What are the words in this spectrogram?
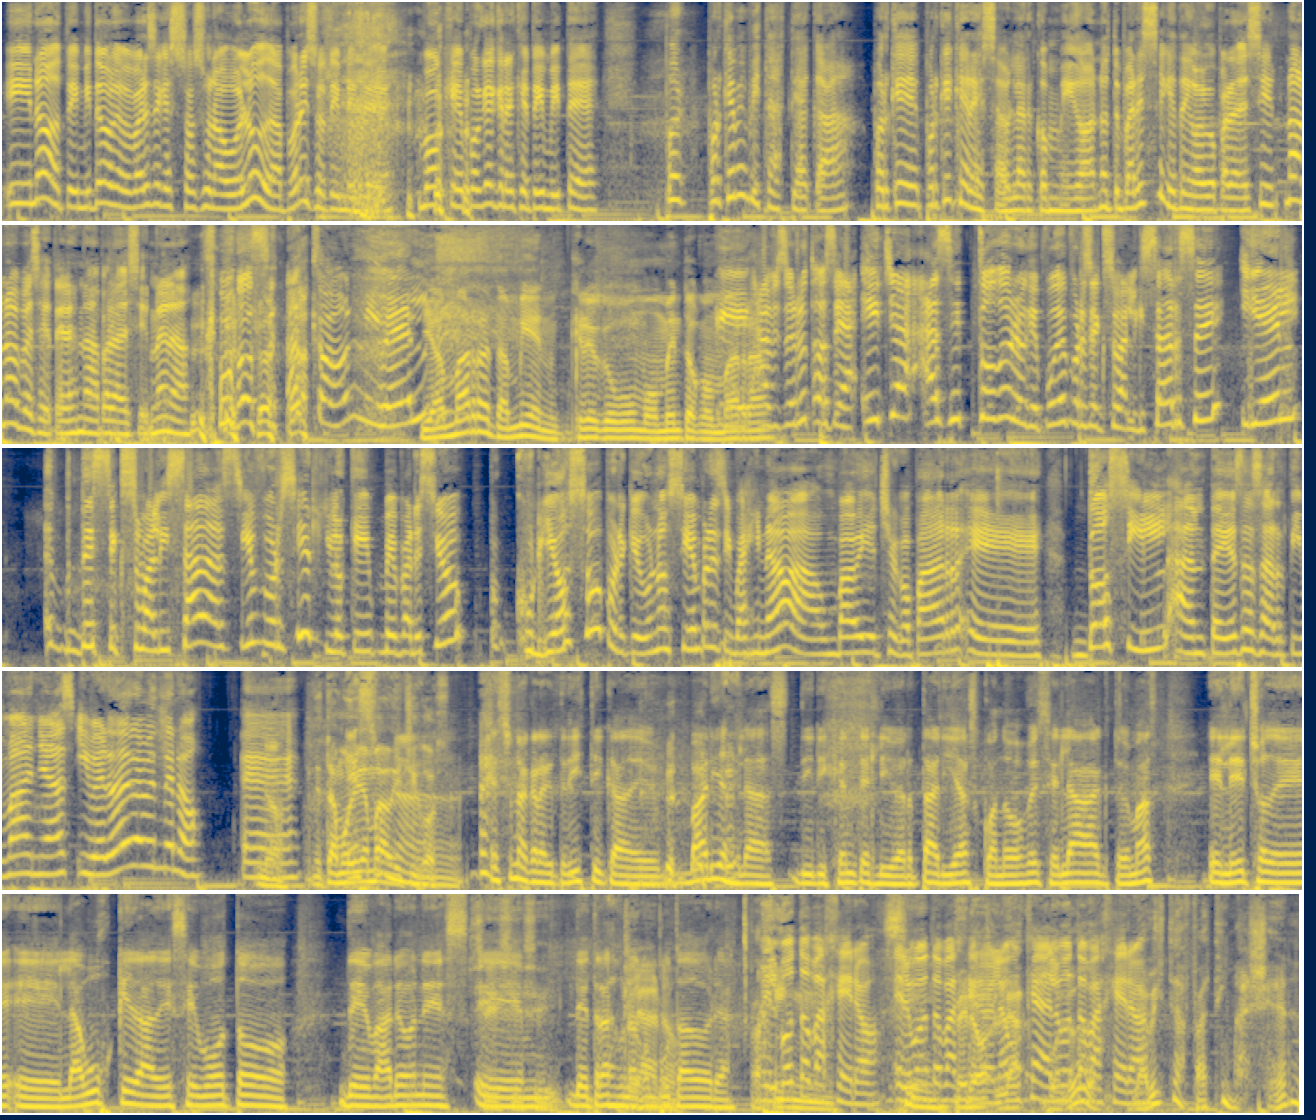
Y no, te invité porque me parece que sos una boluda, por eso te invité. ¿Vos qué? ¿Por qué crees que te invité? ¿Por, por qué me invitaste acá? ¿Por qué, ¿Por qué querés hablar conmigo? ¿No te parece que tengo algo para decir? No, no me parece que tenés nada para decir, nena. Como, o sea, como un nivel. Y a Marra también, creo que hubo un momento con Eh, Marra. absoluto. O sea, ella hace todo lo que puede por sexualizarse y él eh, desexualizada 100%, lo que me pareció curioso porque uno siempre se imaginaba a un Babi Echecopar eh, dócil ante esas artimañas y verdaderamente no. Eh, Está muy Es bien, Babi, una- chicos. Es una característica de varias de las dirigentes libertarias, cuando vos ves el acto y demás, el hecho de eh, la búsqueda de ese voto de varones Sí, eh, sí, sí. detrás de una Claro. computadora. El voto pajero, Sí. el voto pajero, la, búsqueda del voto pajero. ¿La viste a Fátima ayer?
